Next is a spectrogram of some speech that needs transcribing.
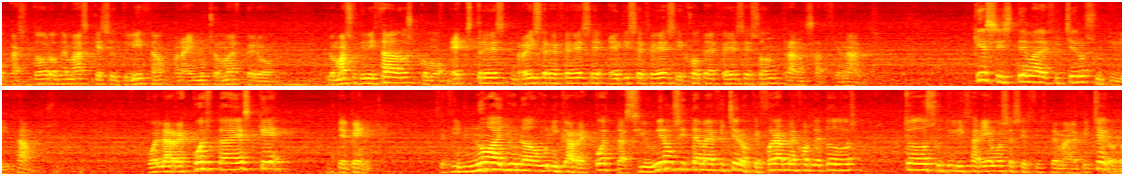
o casi todos los demás que se utilizan, bueno hay muchos más, pero los más utilizados como X3, RacerFS, XFS y JFS son transaccionales. ¿Qué sistema de ficheros utilizamos? Pues la respuesta es que depende. Es decir, no hay una única respuesta. Si hubiera un sistema de ficheros que fuera el mejor de todos, todos utilizaríamos ese sistema de ficheros.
